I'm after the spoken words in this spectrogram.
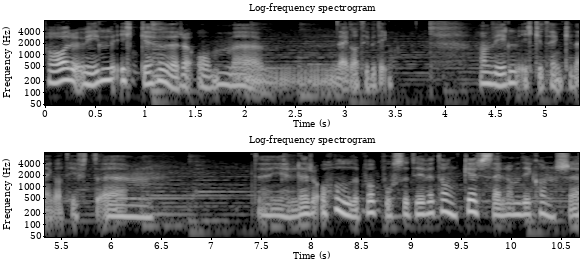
Far vil ikke høre om eh, negative ting. Han vil ikke tenke negativt. Eh, det gjelder å holde på positive tanker, selv om de kanskje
